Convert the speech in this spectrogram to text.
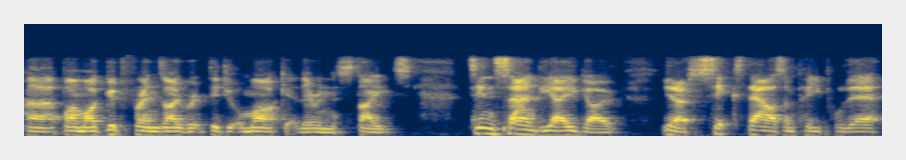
uh, by my good friends over at Digital Marketer. They're in the States. It's in San Diego. You know, 6,000 people there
